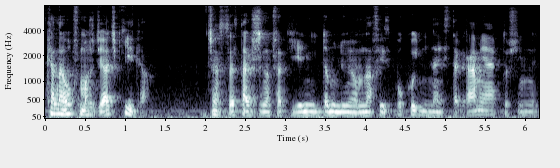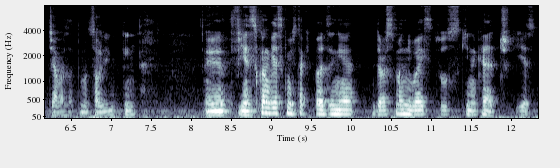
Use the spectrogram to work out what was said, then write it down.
kanałów może działać kilka. Często jest tak, że na przykład jedni dominują na Facebooku, inni na Instagramie, ktoś inny działa za pomocą LinkedIn. Y, w języku angielskim jest takie powiedzenie There's many ways to skin a cat, czyli jest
